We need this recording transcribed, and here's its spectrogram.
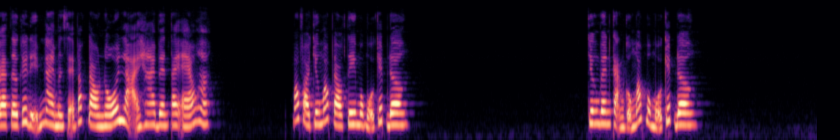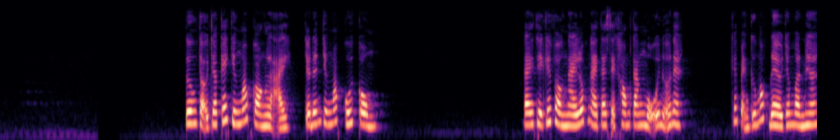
Và từ cái điểm này mình sẽ bắt đầu nối lại hai bên tay áo ha. Móc vào chân móc đầu tiên một mũi kép đơn. Chân bên cạnh cũng móc một mũi kép đơn. Tương tự cho các chân móc còn lại, cho đến chân móc cuối cùng. Đây thì cái phần này lúc này ta sẽ không tăng mũi nữa nè. Các bạn cứ móc đều cho mình ha.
